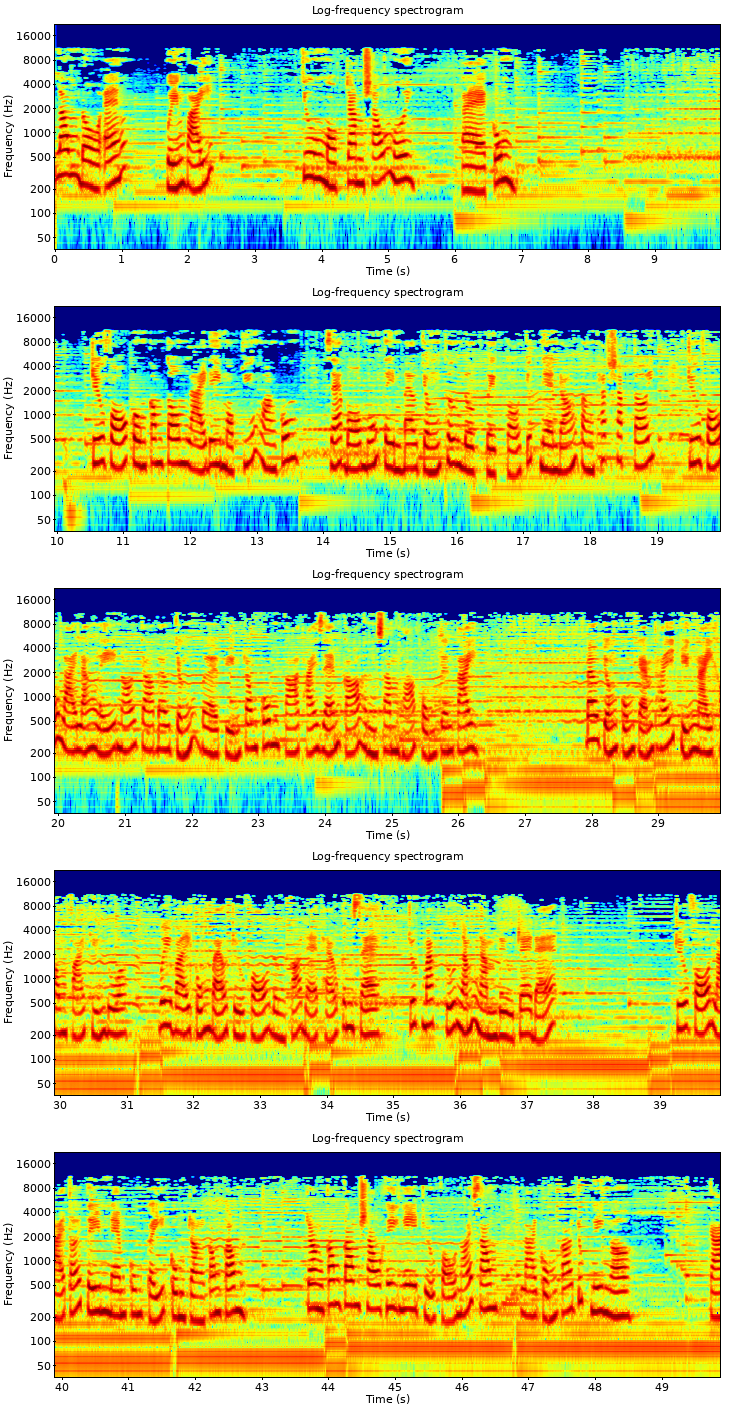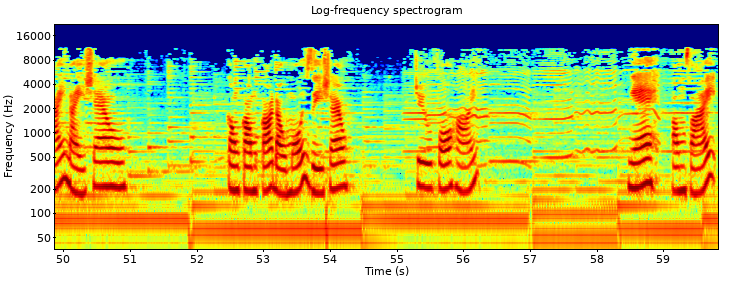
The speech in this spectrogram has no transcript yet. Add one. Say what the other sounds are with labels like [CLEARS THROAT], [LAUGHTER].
Long Đồ Án, Quyển 7 Chương 160 Tà Cung. Triệu phổ cùng công tôn lại đi một chuyến hoàng cung. Giả bộ muốn tìm bao chuẩn thương lược việc tổ chức nên đón tân khách sắp tới. Triệu phổ lại lặng lẽ nói cho bao chuẩn về chuyện trong cung có thái giám có hình xăm hỏa phụng trên tay. Bao chuẩn cũng cảm thấy chuyện này không phải chuyện đùa. Vì vậy cũng bảo triệu phổ đừng có để thảo kinh xe, Trước mắt cứ ngắm ngầm điều tra đã. Triệu phổ lại tới tim Nam Cung Kỷ cùng Trần Công Công. Trần Công Công sau khi nghe triệu phổ nói xong Lại cũng có chút nghi ngờ. Cái này sao? Công Công có đầu mối gì sao? Triệu phổ hỏi. Nghe, không phải.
